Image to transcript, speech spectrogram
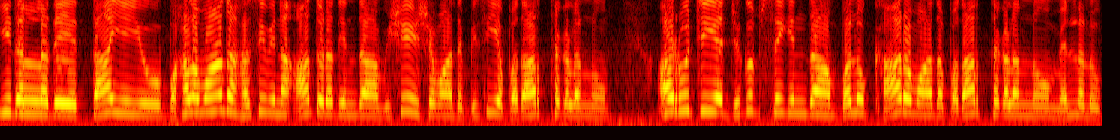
ಇದಲ್ಲದೆ ತಾಯಿಯು ಬಹಳವಾದ ಹಸಿವಿನ ಆತುರದಿಂದ ವಿಶೇಷವಾದ ಬಿಸಿಯ ಪದಾರ್ಥಗಳನ್ನು, ಅರುಚಿಯ ಜುಗುಪ್ಸೆಯಿಂದ ಬಲು ಖಾರವಾದ ಪದಾರ್ಥಗಳನ್ನು ಮೆಲ್ಲಲು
